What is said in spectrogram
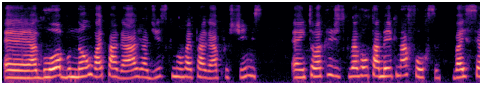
É, a Globo não vai pagar, já disse que não vai pagar para os times. É, então eu acredito que vai voltar meio que na força. Vai ser,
